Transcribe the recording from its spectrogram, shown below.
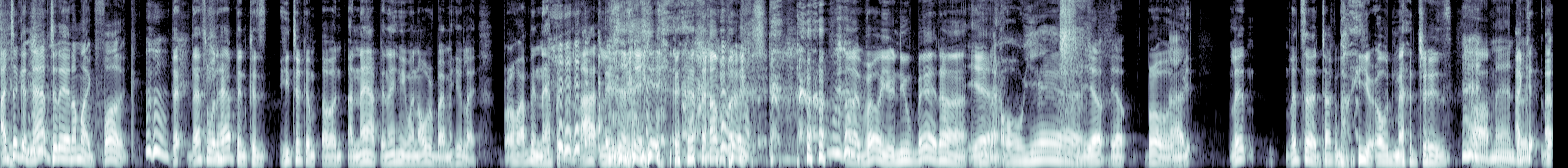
I took a nap today and I'm like, fuck. that, that's what happened because he took a, a, a nap and then he went over by me. He was like, Bro, I've been napping a lot lately. I'm, like, I'm like, Bro, your new bed, huh? Yeah. like, oh, yeah. Yep, yep. Bro, Uh, let, let's uh, talk about your old mattress. Oh man, I, could, I,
